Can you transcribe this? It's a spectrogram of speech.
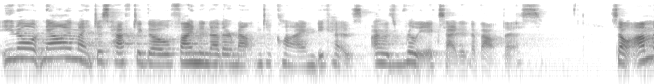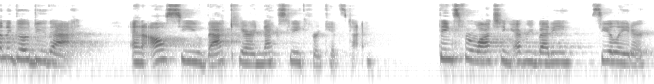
you know, now I might just have to go find another mountain to climb because I was really excited about this. So I'm going to go do that, and I'll see you back here next week for Kids Time. Thanks for watching, everybody. See you later.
